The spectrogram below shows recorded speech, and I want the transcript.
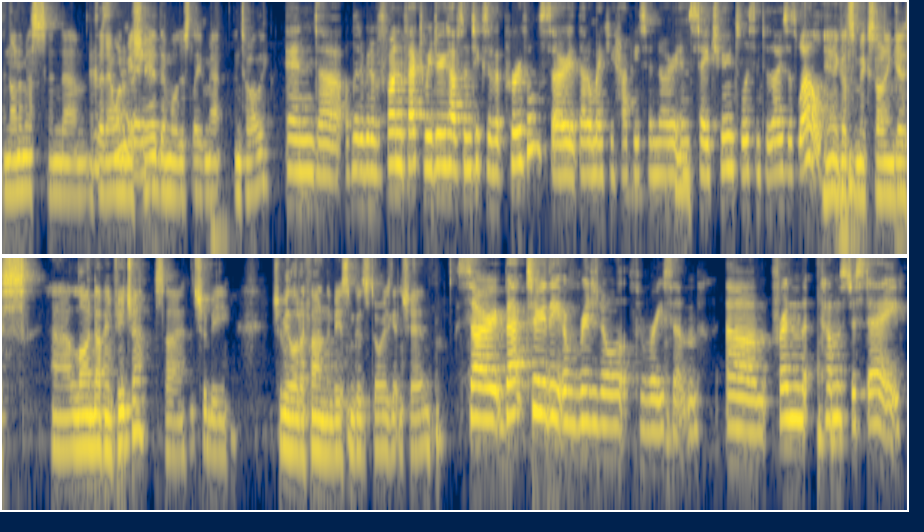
anonymous. And um, if they don't want to be shared, then we'll just leave them out entirely. And uh, a little bit of a fun fact: we do have some ticks of approval, so that'll make you happy to know and stay tuned to listen to those as well. Yeah, got some exciting guests uh, lined up in future, so it should be should be a lot of fun. There'll be some good stories getting shared. So back to the original threesome. Um, friend comes to stay,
